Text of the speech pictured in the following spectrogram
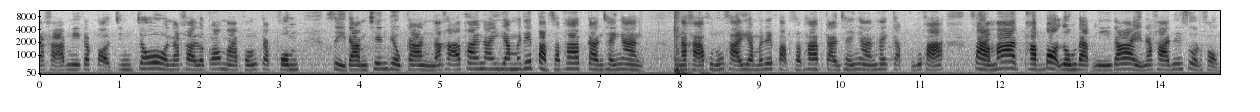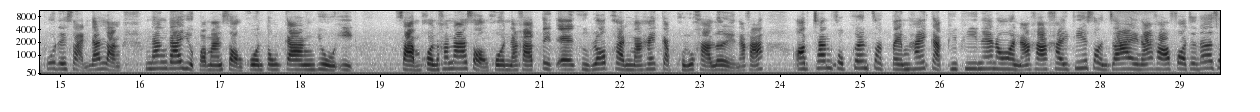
นะคะ มีกระเป๋าจิงโจ้นะคะ แล้วก็มาพร้อมกับพรมสีดำเช่นเดียวกันนะคะ ภายในยังไม่ได้ปรับสภาพการใช้งานนะคะ คุณลูกค้ายังไม่ได้ปรับสภาพการใช้งานให้กับคุณลูกค้า สามารถพับเบาะลงแบบนี้ได้นะคะ ในส่วนของผู้โดยสารด้านหลังนั่งได้อยู่ประมาณ 2 คนตรงกลางอยู่อีก 3 คนข้างหน้า 2 คนนะคะ ติดแอร์คือรอบคันมาให้กับคุณลูกค้าเลยนะคะออปชั่นครบเครื่องจัดเต็มให้กับพี่ๆแน่นอนนะคะ ใครที่สนใจนะคะ Fortuner โฉ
